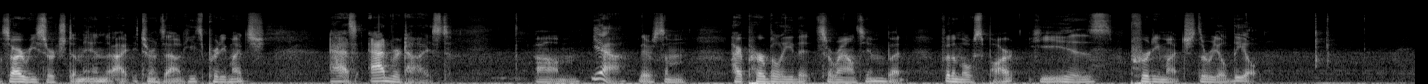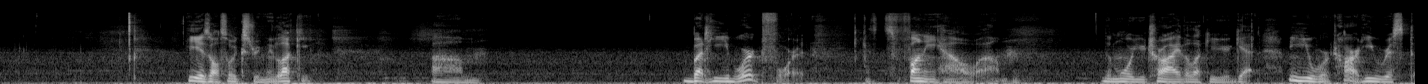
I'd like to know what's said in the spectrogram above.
So I researched him, and I, it turns out he's pretty much as advertised. Um, yeah, there's some hyperbole that surrounds him, but for the most part, he is pretty much the real deal. He is also extremely lucky. Um, but he worked for it. It's funny how um, the more you try, the luckier you get. I mean, he worked hard. He risked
